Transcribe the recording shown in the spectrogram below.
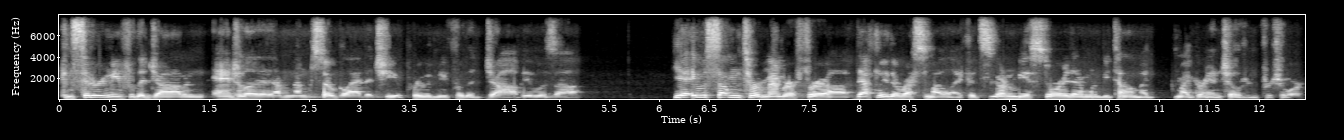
considering me for the job, and Angela, I'm, I'm so glad that she approved me for the job. It was, uh, yeah, it was something to remember for uh, definitely the rest of my life. It's going to be a story that I'm going to be telling my my grandchildren for sure.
